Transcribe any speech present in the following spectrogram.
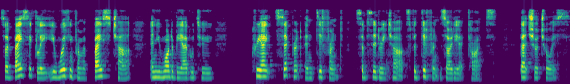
So basically, you're working from a base chart and you want to be able to create separate and different subsidiary charts for different zodiac types. That's your choice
